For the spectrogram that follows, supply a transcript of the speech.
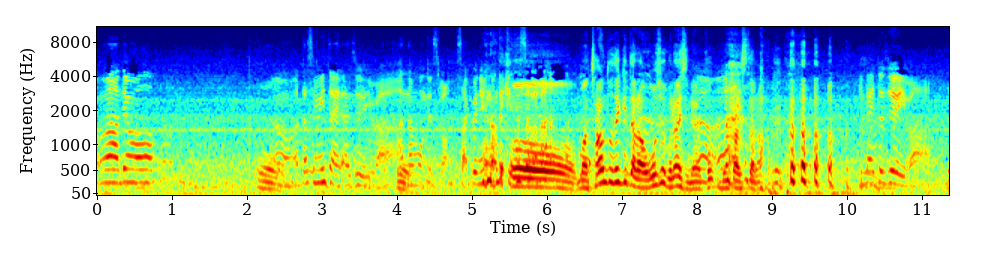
まあでも、ううんん私みたいな10位はうん。あんなもんですわ。搾乳のできなさまあちゃんとできたら面白くないしね僕からしたら、意 外と10位はう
